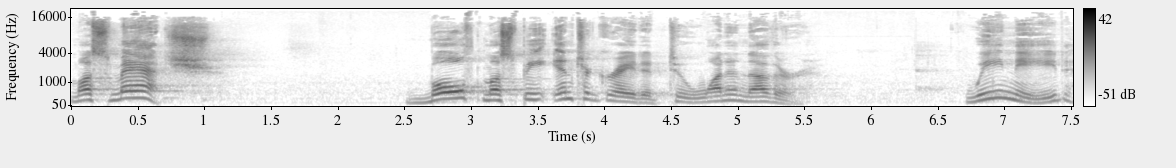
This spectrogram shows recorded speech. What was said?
must match. Both must be integrated to one another. We need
